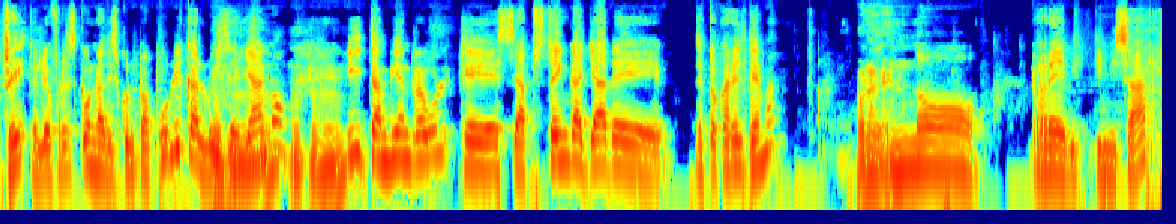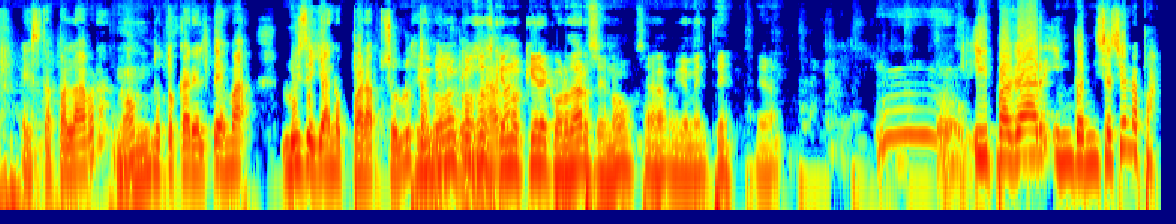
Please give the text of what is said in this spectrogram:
Sí. que le ofrezca una disculpa pública a Luis de Ujú, Llano. ujú. Y también, Raúl, que se abstenga ya de, de tocar el tema, Órale. no revictimizar esta palabra, ¿no? Ujú. No tocar el tema Luis de Llano para Sí, no absolutamente son cosas que nada. no quiere acordarse, ¿no? O sea, obviamente. ya. Y pagar indemnización, apa.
